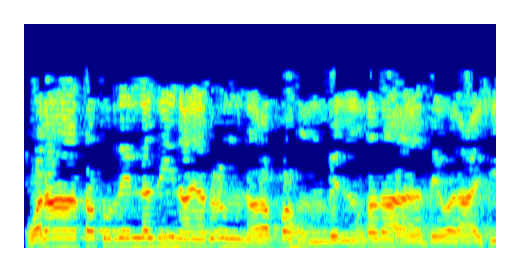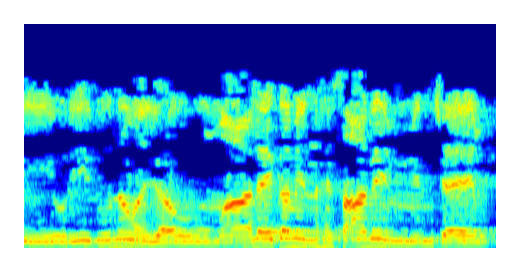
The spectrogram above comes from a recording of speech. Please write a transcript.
ولا تطر الذين يدعون ربهم بالغداة والعشي يريدون وجهه ما عليك من حساب من شيء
